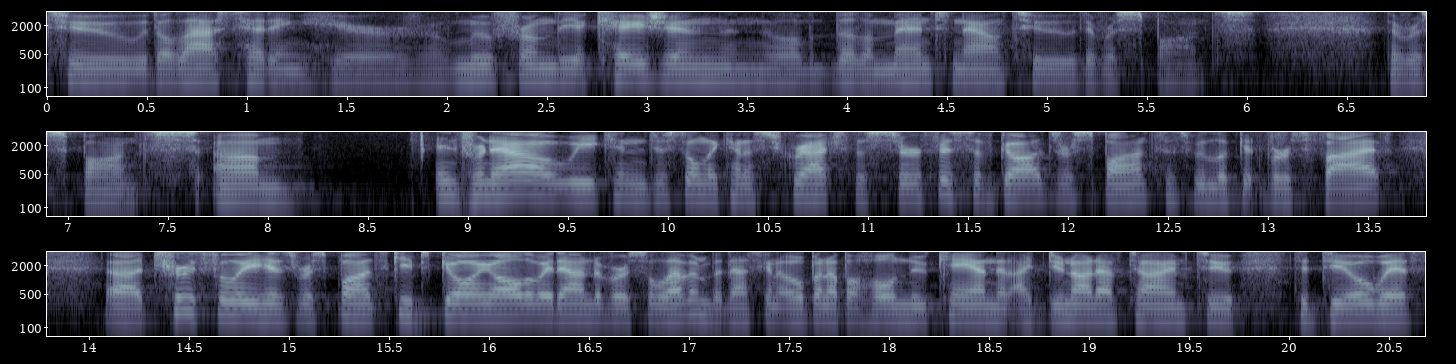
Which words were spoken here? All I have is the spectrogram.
to the last heading here. We'll move from the occasion and the, the lament now to the response. The response. Um, And for now, we can just only kind of scratch the surface of God's response as we look at verse 5. Uh, truthfully, his response keeps going all the way down to verse 11, but that's going to open up a whole new can that I do not have time to, to deal with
